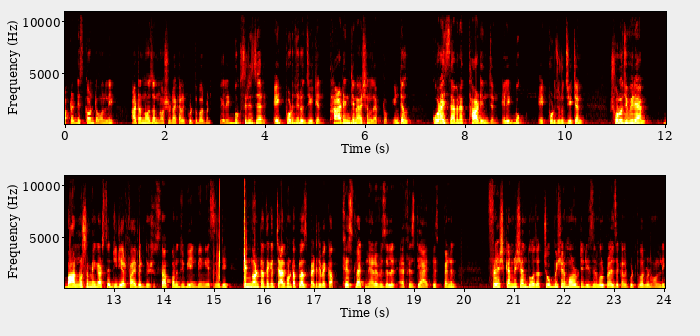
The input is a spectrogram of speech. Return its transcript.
after discount only আটান্ন হাজার নশো টাকা কালেক্ট করতে পারবেন। এলিট বুক সিরিজের eight four zero G ten thirteen generation laptop Intel core i সেভেনের thirteen gen EliteBook eight four zero G ten ষোলো জিবি র্যাম বান্নশো মেগার্সের ডিডিআর ফাইভের দুশো ছাপ্পান্ন জিবি এনবিএম এসএসডি তিন ঘণ্টা থেকে চার ঘণ্টা প্লাস ব্যাটারি ব্যাকআপ ফেসলাক ন্যারোভেজেলের FHD IPS panel fresh condition দু হাজার চব্বিশের মডেলটি রিজনেবল প্রাইসে কালেক্ট করতে পারবেন only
